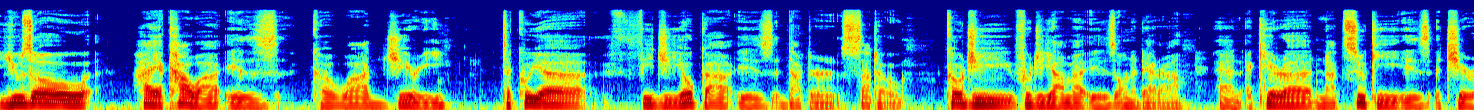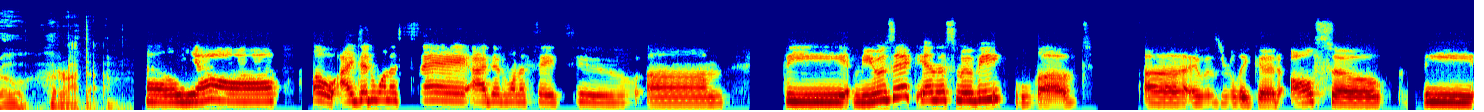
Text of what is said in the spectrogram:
Yuzo Hayakawa is Kawajiri. Takuya Fujioka is Dr. Sato. Koji Fujiyama is Onodera. And Akira Natsuki is Ichiro Hirata. Oh yeah. Oh, I did want to say, I did want to say too, um, the music in this movie, loved. Uh, it was really good. Also, the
